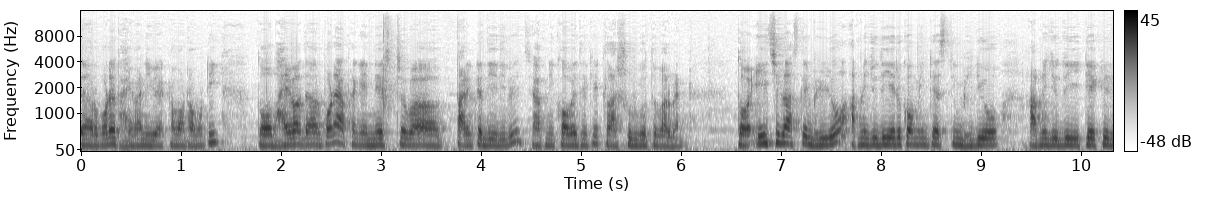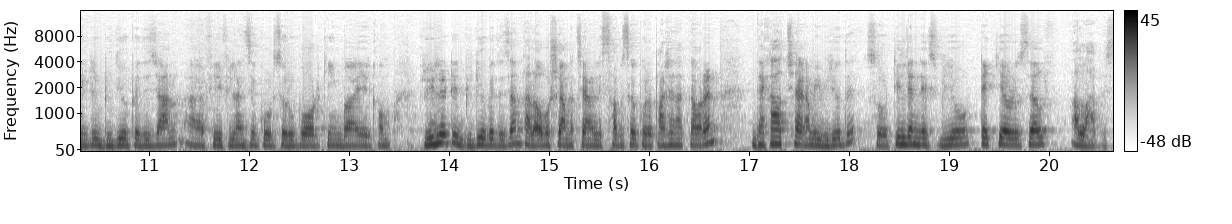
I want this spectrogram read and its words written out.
দেওয়ার পরে ভাইবা নিবে একটা মোটামুটি। তো ভাইবা দেওয়ার পরে আপনাকে নেক্সট তারিখটা দিয়ে দিবে যে আপনি কবে থেকে ক্লাস শুরু করতে পারবেন। তো এই ছিল আজকের ভিডিও আপনি যদি এরকম ইন্টারেস্টিং ভিডিও আপনি যদি টেক রিলেটেড ভিডিও পেতে চান ফ্রি ফ্রিল্যান্সিং কোর্সের উপর কিংবা এরকম রিলেটেড ভিডিও পেতে চান, তাহলে অবশ্যই আমার চ্যানেলটি সাবস্ক্রাইব করে পাশে থাকতে পারেন। দেখা হচ্ছে আগামী ভিডিওতে so till then next video take care yourself আল্লাহ হাফিজ।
